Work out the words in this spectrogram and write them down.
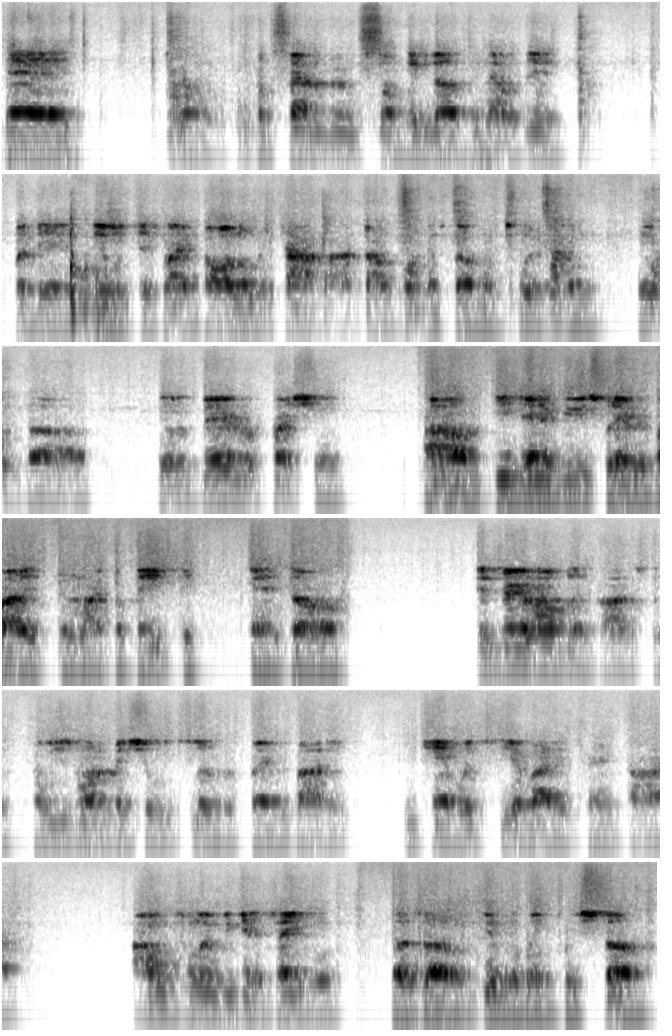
dad, you know, some family was gonna pick it up, and that was it. But then it was just like all over the timeline. I started posting stuff on Twitter. So it was uh, it was very refreshing. Um, these interviews with everybody has been like amazing, and um, it's very humbling, honestly. And we just want to make sure we deliver for everybody. We can't wait to see everybody at the same time. Hopefully, we get a table because uh, we're giving away free stuff.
